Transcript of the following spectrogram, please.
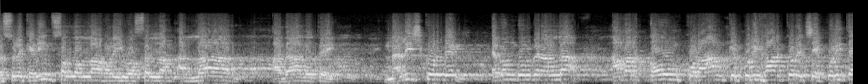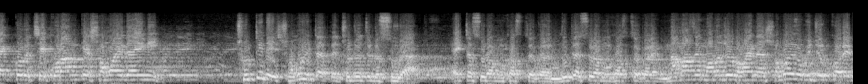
রসুল করিম সাল্লাহ আল্লাহর আদালতে নালিশ করবেন এবং বলবেন, আল্লাহ, আমার কৌম কোরআনকে পরিহার করেছে, পরিত্যাগ করেছে, কোরআনকে সময় দেয়নি। ছুটির এই সময়টাতে ছোট ছোট সুরা, একটা সুরা মুখস্থ করেন, দুটা সুরা মুখস্থ করেন। নামাজে মনোযোগ হয় না, সবাই অভিযোগ করেন,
